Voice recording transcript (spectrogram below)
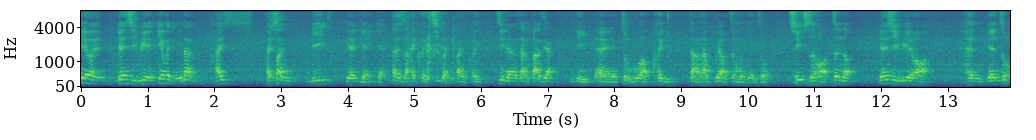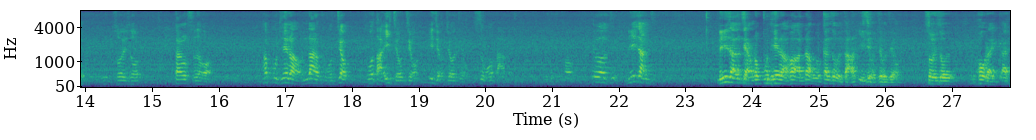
因为连续毕因为你那还还算离远远一点，但是还可以七点半可以尽量让大家你呃住户哦可以让他不要这么严重。其实哈真的连续毕的话很严重，所以说当时哦他不听了，那我叫我打一九九一九九九是我打的，哦，因为里长里长讲都不听的话，那我干脆我打一九九九。所以说，后来干，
